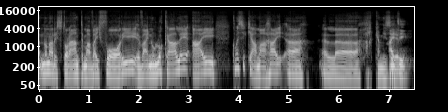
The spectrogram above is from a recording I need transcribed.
non al ristorante, ma vai fuori e vai in un locale, hai come si chiama? Hai uh, il uh, miseria. IT.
